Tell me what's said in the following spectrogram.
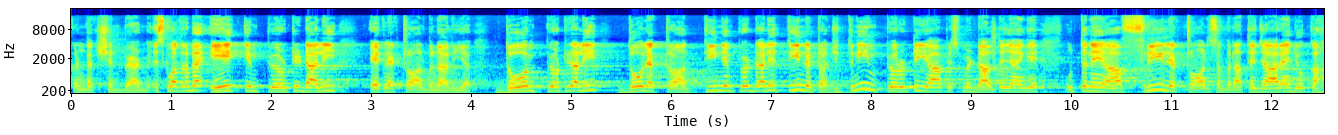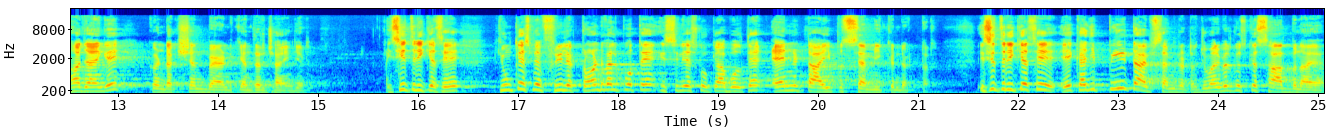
کنڈکشن بینڈ میں۔ اس کا مطلب ہے ایک امپیورٹی ڈالی، ایک الیکٹران بنا لیا۔ دو امپیورٹی ڈالی، دو الیکٹران تین امپیورٹی ڈالی، تین الیکٹران جتنی امپیورٹی آپ اس میں ڈالتے جائیں گے، اتنے آپ فری الیکٹران سے بناتے جا رہے ہیں، جو کہاں جائیں گے؟ کنڈکشن بینڈ کے اندر جائیں گے۔ اسی طریقے سے، کیونکہ اس میں فری الیکٹران ڈیولپ ہوتے ہیں، اس لیے اس کو کیا بولتے ہیں؟ این ٹائپ سیمی کنڈکٹر اسی طریقے سے ایک ہے جی پی ٹائپ سیمی جو میں نے بالکل اس کے ساتھ بنایا ہے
